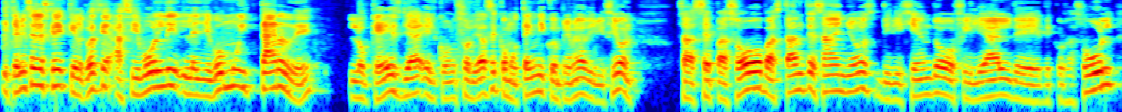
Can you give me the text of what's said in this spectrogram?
Y también sabes qué? que lo que es que a Siboldi le llegó muy tarde lo que es ya el consolidarse como técnico en primera división. O sea, se pasó bastantes años dirigiendo filial de Cruz Azul,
